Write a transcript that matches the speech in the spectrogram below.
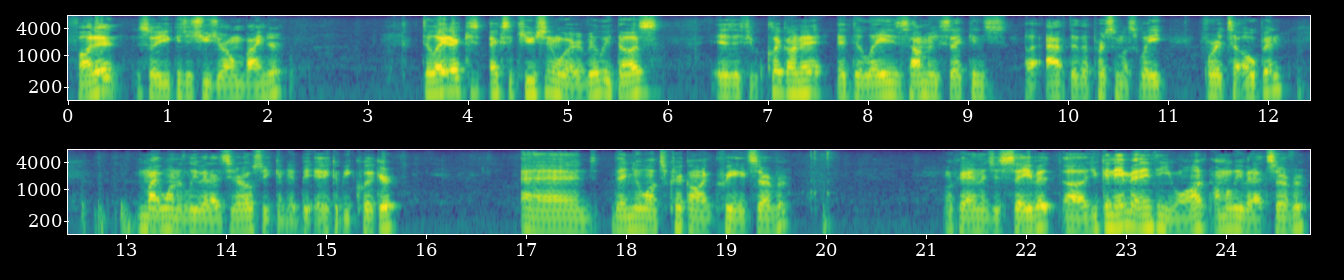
FUD it, so you could just use your own binder. Delayed ex execution, what it really does is if you click on it, it delays how many seconds uh, after the person must wait for it to open. You might want to leave it at zero so you can it, be, it could be quicker and then you'll want to click on create server. Okay and then just save it. Uh, you can name it anything you want. I'm gonna leave it at server.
